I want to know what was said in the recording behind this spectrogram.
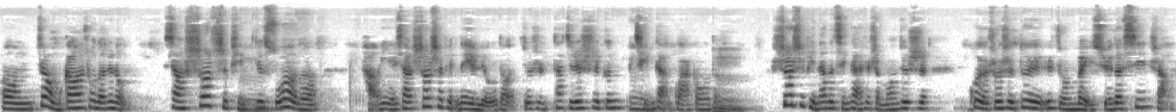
嗯，像我们刚刚说的那种，像奢侈品，就所有的行业，像奢侈品那一流的，就是它其实是跟情感挂钩的。嗯，奢侈品它的情感是什么？就是。或者说是对这种美学的欣赏，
